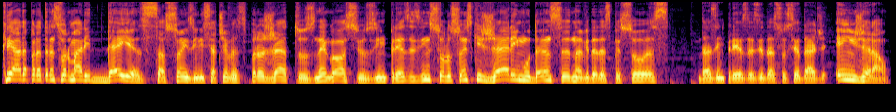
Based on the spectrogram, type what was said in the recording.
criada para transformar ideias, ações, iniciativas, projetos, negócios e empresas em soluções que gerem mudança na vida das pessoas, das empresas e da sociedade em geral.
